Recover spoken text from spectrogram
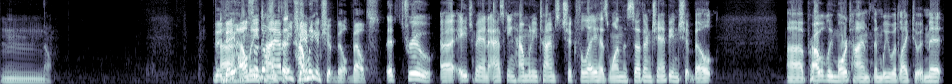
Mm, no. They, Uh, they also many don't times have that- any how many- championship belt belts. It's true. Uh, H man asking how many times Chick Fil A has won the Southern Championship belt. Uh, probably more times than we would like to admit.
